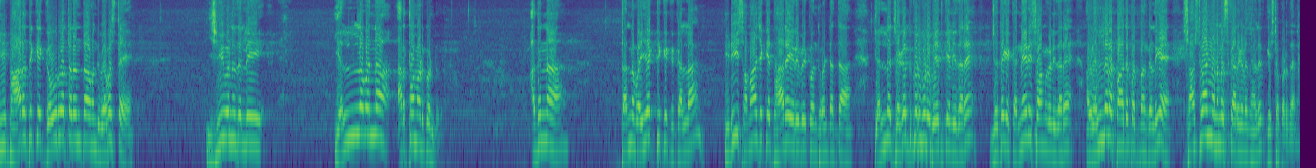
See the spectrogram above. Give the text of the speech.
ಈ ಭಾರತಕ್ಕೆ ಗೌರವ ತರಂಥ ಒಂದು ವ್ಯವಸ್ಥೆ ಜೀವನದಲ್ಲಿ ಎಲ್ಲವನ್ನ ಅರ್ಥ ಮಾಡಿಕೊಂಡು ಅದನ್ನು ತನ್ನ ವೈಯಕ್ತಿಕಕ್ಕಲ್ಲ ಇಡೀ ಸಮಾಜಕ್ಕೆ ಧಾರೆ ಇರಬೇಕು ಅಂತ ಹೊಂಟಂಥ ಎಲ್ಲ ಜಗದ್ಗುರುಗಳು ವೇದಿಕೆಯಲ್ಲಿದ್ದಾರೆ. ಜೊತೆಗೆ ಕನ್ನೇರಿ ಸ್ವಾಮಿಗಳಿದ್ದಾರೆ. ಅವರೆಲ್ಲರ ಪಾದ ಪದ್ಮಗಳಿಗೆ ಶಾಸ್ತ್ರಾಂಗ ನಮಸ್ಕಾರಗಳನ್ನು ಹೇಳೋದಕ್ಕೆ ಇಷ್ಟಪಡ್ತಾನೆ.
